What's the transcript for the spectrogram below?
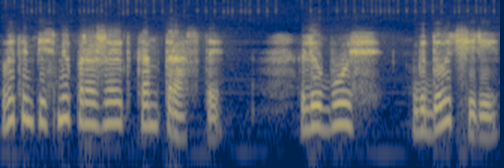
В этом письме поражают контрасты. Любовь к дочери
